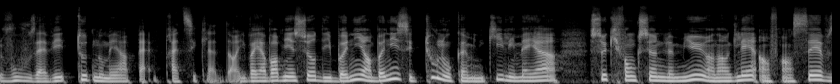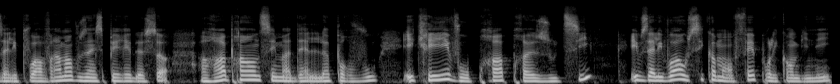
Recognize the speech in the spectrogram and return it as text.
vous, vous avez toutes nos meilleures pratiques là-dedans. Il va y avoir bien sûr des bonnies. En bonnie, c'est tous nos communiqués, les meilleurs, ceux qui fonctionnent le mieux en anglais, en français. Vous allez pouvoir vraiment vous inspirer de ça, reprendre ces modèles-là pour vous et créer vos propres outils. Et vous allez voir aussi comment on fait pour les combiner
